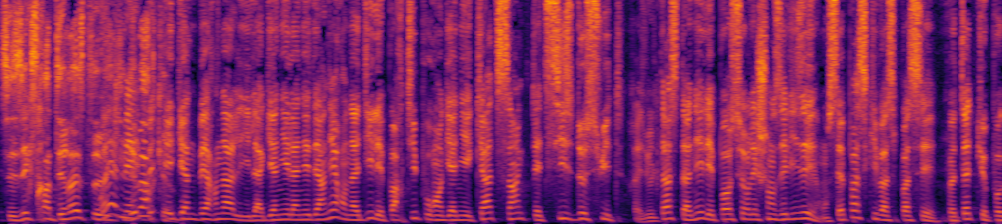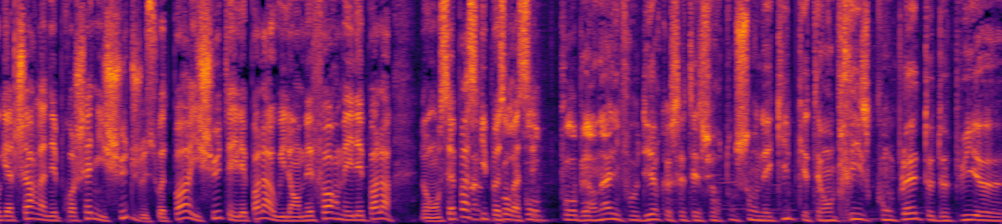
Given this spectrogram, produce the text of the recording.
ces extraterrestres euh, Ouais, qui mais débarquent. Egan Bernal, il a gagné l'année dernière. On a dit il est parti pour en gagner 4, 5, peut-être 6 de suite. Résultat, cette année, il est pas sur les Champs-Élysées. On sait pas ce qui va se passer. Peut-être que Pogacar, l'année prochaine, il chute. Je le souhaite pas. Il chute et il est pas là. Ou il est en méforme et il est pas là. Donc, on sait pas ce qui peut pour, se passer. Pour, pour Bernal, il faut dire que c'était surtout son équipe qui était en crise complète depuis, euh,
